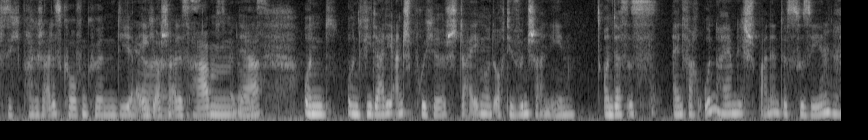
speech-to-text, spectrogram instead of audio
sich praktisch alles kaufen können, die ja, eigentlich auch schon alles haben. Ja? Und, und wie da die Ansprüche steigen und auch die Wünsche an ihn. Und das ist einfach unheimlich spannend, das zu sehen, mhm.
